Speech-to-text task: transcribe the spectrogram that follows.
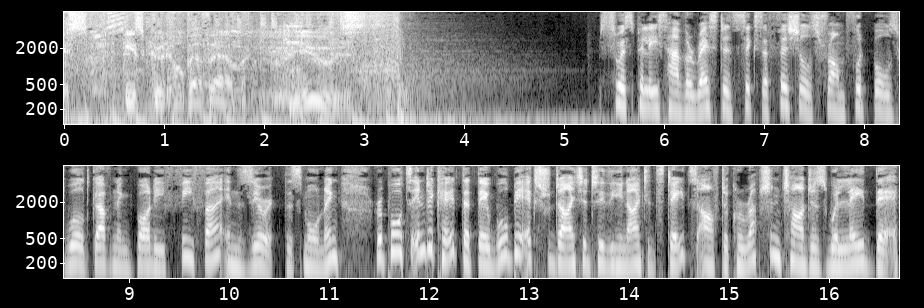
This is Good Hope FM News. Swiss police have arrested six officials from football's world governing body FIFA in Zurich this morning. Reports indicate that they will be extradited to the United States after corruption charges were laid there.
